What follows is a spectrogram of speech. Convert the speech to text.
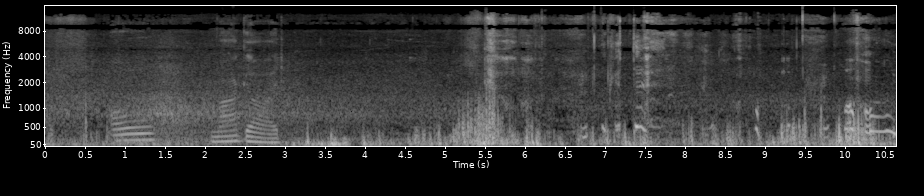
Oh my god. Look at that. oh, holy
